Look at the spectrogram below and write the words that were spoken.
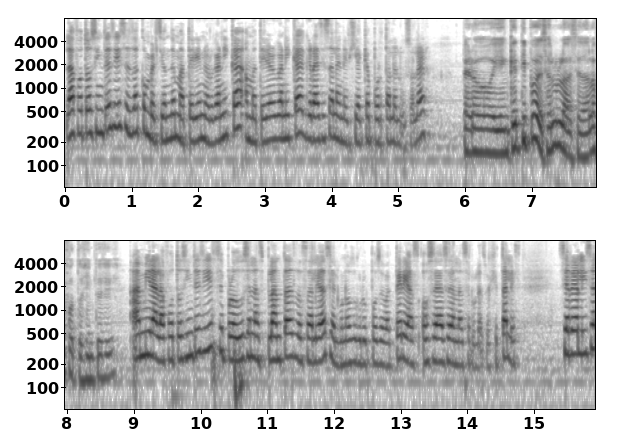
La fotosíntesis es la conversión de materia inorgánica a materia orgánica gracias a la energía que aporta la luz solar. Pero, ¿y en qué tipo de células se da la fotosíntesis? Ah, mira, la fotosíntesis se produce en las plantas, las algas y algunos grupos de bacterias, o sea, se dan las células vegetales. Se realiza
